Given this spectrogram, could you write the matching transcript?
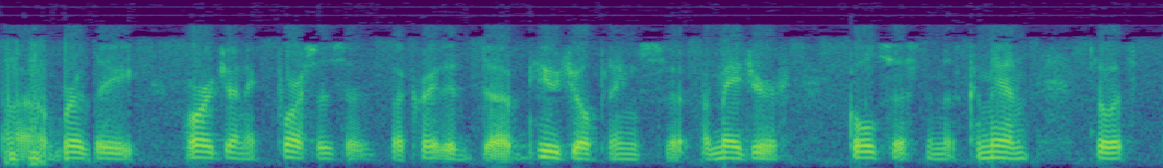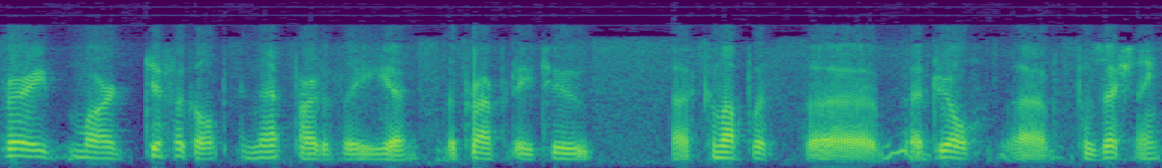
uh, mm-hmm. where the orogenic forces have uh, created uh, huge openings, uh, a major gold system that's come in. So it's very more difficult in that part of the uh, the property to uh, come up with uh, a drill uh, positioning.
